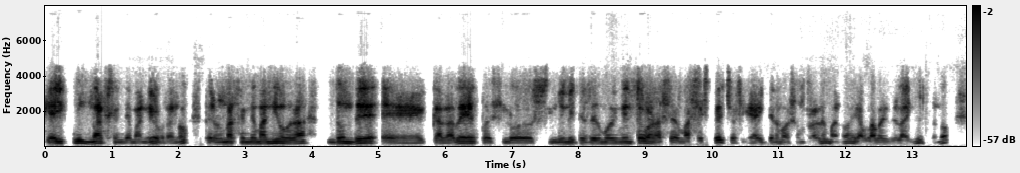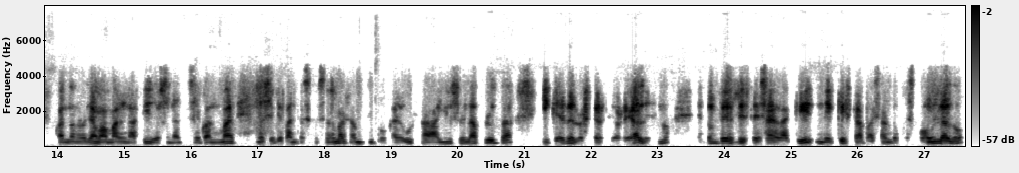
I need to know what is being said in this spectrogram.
que hay un margen de maniobra, ¿no? Pero un margen de maniobra donde eh, cada vez pues los límites del movimiento van a ser más estrechos y ahí tenemos un problema, ¿no? Y hablabais de la Ayuso, ¿no? Cuando nos llaman malnacidos y no sé cuánto más, no sé qué tantas cosas más, a un tipo que le gusta Ayuso y la fruta y que es de los tercios reales, ¿no? Entonces dices, ¿sabes aquí de qué está pasando? Pues por un lado,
